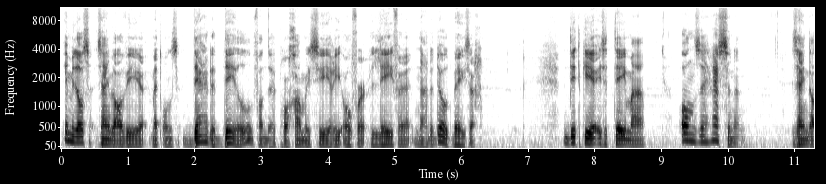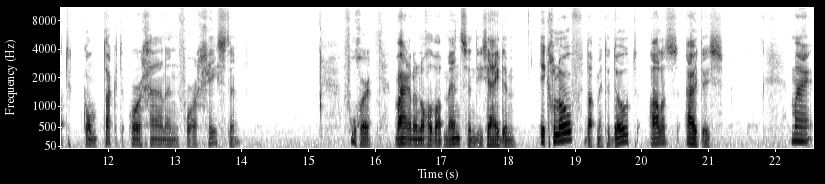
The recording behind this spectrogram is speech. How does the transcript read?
Inmiddels zijn we alweer met ons derde deel van de programmaserie over leven na de dood bezig. Dit keer is het thema Onze hersenen. Zijn dat contactorganen voor geesten? Vroeger waren er nogal wat mensen die zeiden: Ik geloof dat met de dood alles uit is. Maar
